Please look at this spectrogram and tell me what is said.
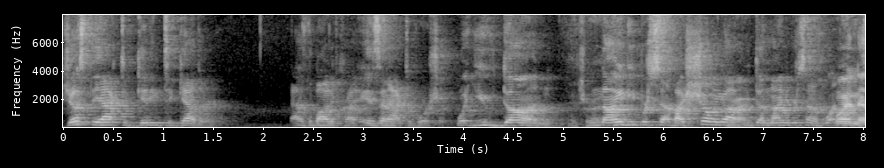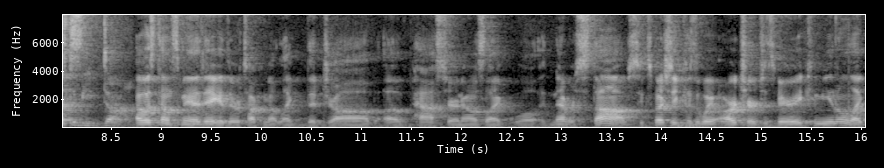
just the act of getting together as the body of Christ is an act of worship. What you've done That's right. ninety percent by showing up, Right. you've done ninety percent of what Well, needs to be done. I was telling somebody the other day that they were talking about like the job of pastor, and I was like, well, it never stops, especially because the way our church is very communal. Like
